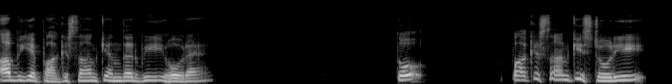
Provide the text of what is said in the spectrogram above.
अब ये पाकिस्तान के अंदर भी हो रहा है। तो पाकिस्तान की स्टोरी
